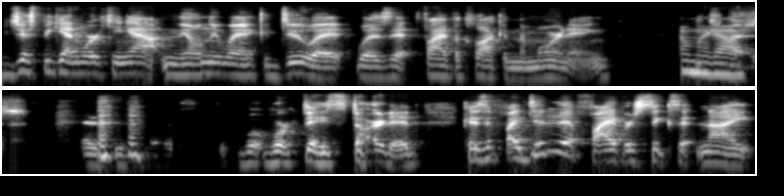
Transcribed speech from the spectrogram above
just began working out and the only way i could do it was at five o'clock in the morning oh my gosh work day started because if i did it at five or six at night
